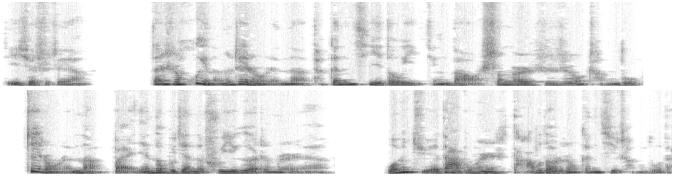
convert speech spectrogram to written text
的确是这样。但是慧能这种人呢，他根气都已经到生而知这种程度，这种人呢，百年都不见得出一个这么的人啊。我们绝大部分人是达不到这种根气程度的。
